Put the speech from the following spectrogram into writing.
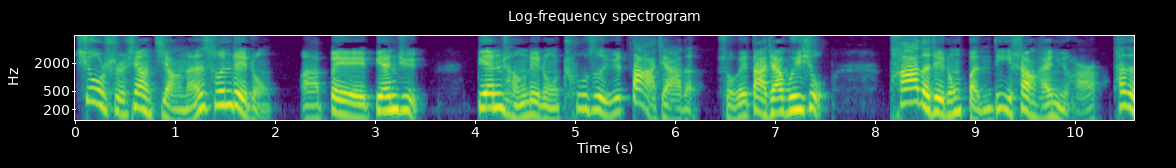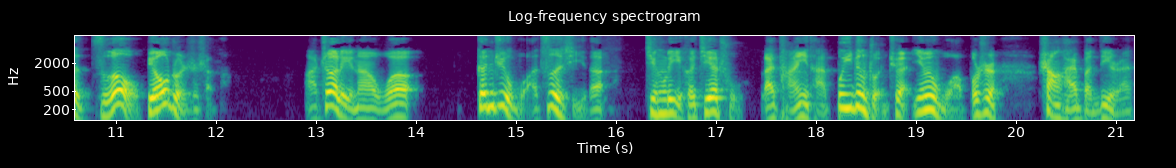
就是像蒋南孙这种啊，被编剧编成这种出自于大家的所谓大家闺秀，她的这种本地上海女孩，她的择偶标准是什么？啊，这里呢，我根据我自己的。经历和接触来谈一谈不一定准确，因为我不是上海本地人，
